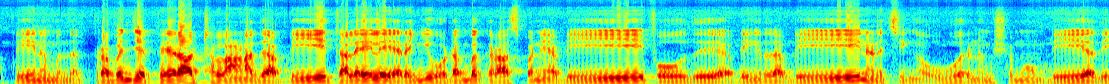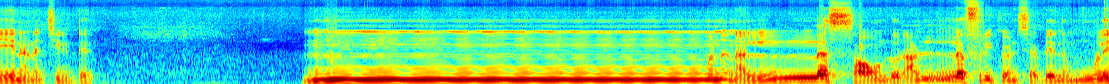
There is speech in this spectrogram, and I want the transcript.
அப்படியே நம்ம இந்த பிரபஞ்ச பேராற்றலானது அப்படியே தலையில் இறங்கி உடம்பை கிராஸ் பண்ணி அப்படியே போகுது அப்படிங்கிறத அப்படியே நினச்சிங்க. ஒவ்வொரு நிமிஷமும் அப்படியே அதையே நினச்சிக்கிட்டு. நல்ல சவுண்டு நல்ல ஃப்ரீக்குவென்சி அப்படி இந்த மூளை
